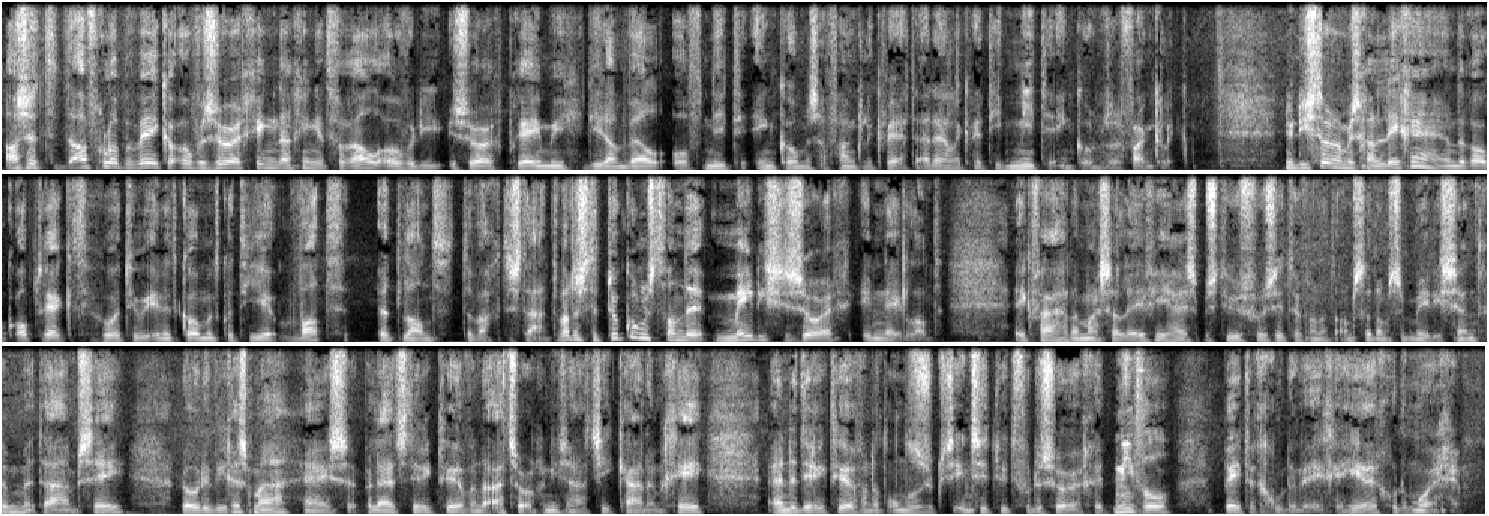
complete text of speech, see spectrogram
Als het de afgelopen weken over zorg ging... dan ging het vooral over die zorgpremie die dan wel of niet inkomensafhankelijk werd. Uiteindelijk werd die niet inkomensafhankelijk. Nu die storm is gaan liggen en er ook optrekt... hoort u in het komend kwartier wat het land te wachten staat. Wat is de toekomst van de medische zorg in Nederland? Ik vraag aan Marcel Levy, hij is bestuursvoorzitter van het Amsterdamse Medisch Centrum, het AMC. Lode Wiegersma, hij is beleidsdirecteur van de artsenorganisatie KNMG... en de directeur van het Onderzoeksinstituut voor de Zorg, het NIVEL, Peter Groenewegen. Heren, goedemorgen.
